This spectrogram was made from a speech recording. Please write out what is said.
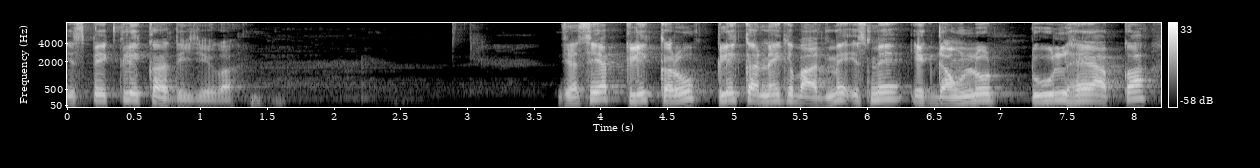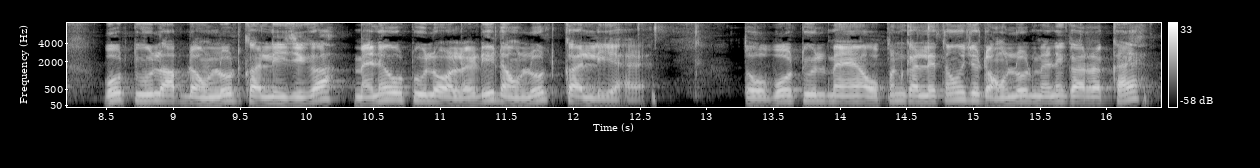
इस पर क्लिक कर दीजिएगा। जैसे आप क्लिक करो क्लिक करने के बाद में इसमें एक डाउनलोड टूल है आपका, वो टूल आप डाउनलोड कर लीजिएगा। मैंने वो टूल ऑलरेडी डाउनलोड कर लिया है। तो वो टूल मैं ओपन कर लेता हूँ, जो डाउनलोड मैंने कर रखा है।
